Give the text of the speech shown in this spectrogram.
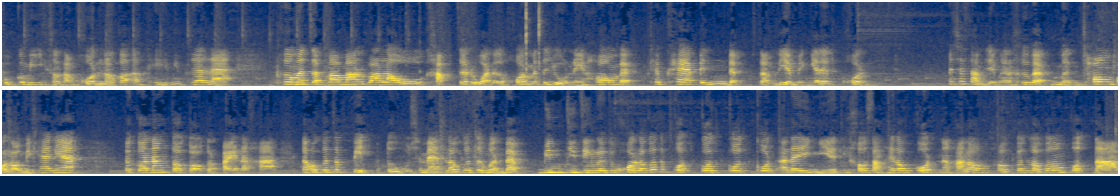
ปุ๊บก็มีอีกสองสามคนเราก็โอเคมีเพื่อนแล้ว คือมันจะประมาณว่าเราขับจรวดเออคนมันจะอยู่ในห้องแบบแคบๆเป็นแบบสามเหลี่ยมอย่างเงี้ยเลยทุกคน ไม่ใช่สามเหลี่ยมกันคือแบบเหมือนช่องของเรามีแค่เนี้ย แล้วก็นั่งต่อๆกันไปนะคะ แล้วเขาก็จะปิดประตูใช่ไหมเราก็จะเหมือนแบบบินจริงๆเลยทุกคนแล้วก็จะกดกดกดกดอะไรอย่างเงี้ยที่เขาสั่งให้เรากดนะคะ แล้วเขาก็เราก็ต้องกดตาม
